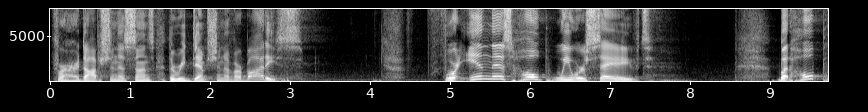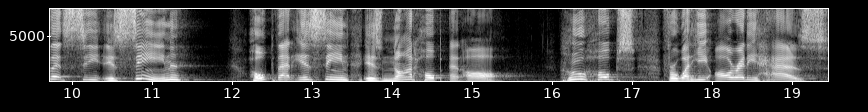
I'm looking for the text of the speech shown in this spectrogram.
for our adoption as sons, the redemption of our bodies. For in this hope we were saved. But hope that see, is seen, hope that is seen, is not hope at all. Who hopes for what he already has?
